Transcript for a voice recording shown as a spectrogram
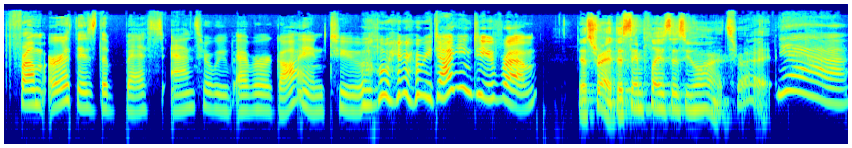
from Earth is the best answer we've ever gotten to where are we talking to you from? That's right, the same place as you are. That's right. Yeah.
